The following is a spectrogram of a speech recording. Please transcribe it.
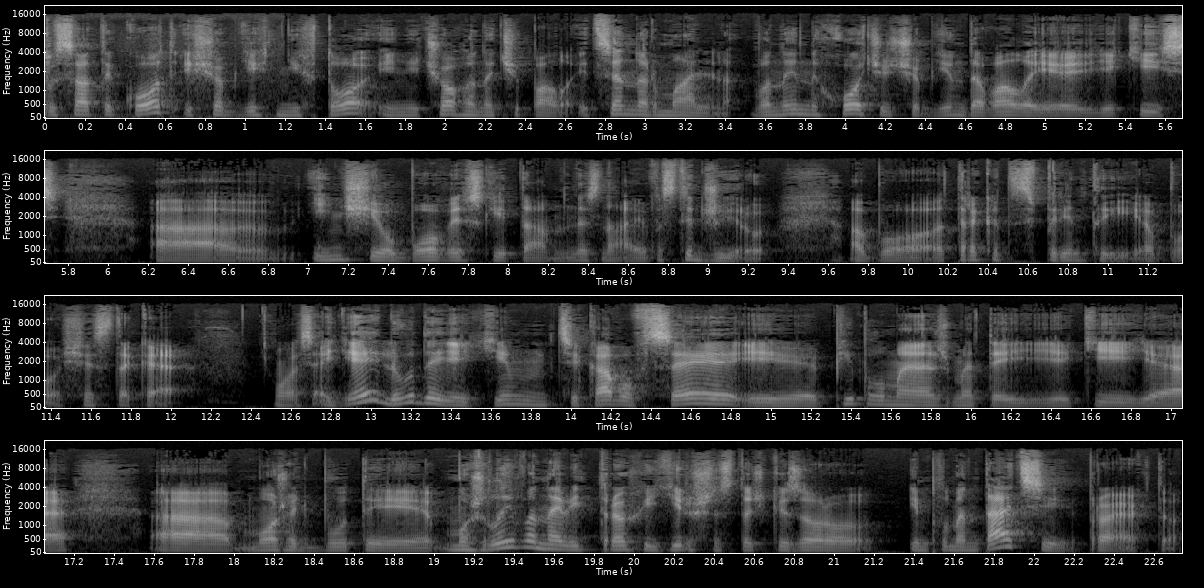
писати код і щоб їх ніхто і нічого не чіпало. І це нормально. Вони не хочуть, щоб їм давали якісь. А, Інші обов'язки, там, не знаю, вести джиру, або трекати спринти, або щось таке. Ось, а є люди, яким цікаво все, і people management, які є, е, можуть бути, можливо, навіть трохи гірше з точки зору імплементації проекту,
